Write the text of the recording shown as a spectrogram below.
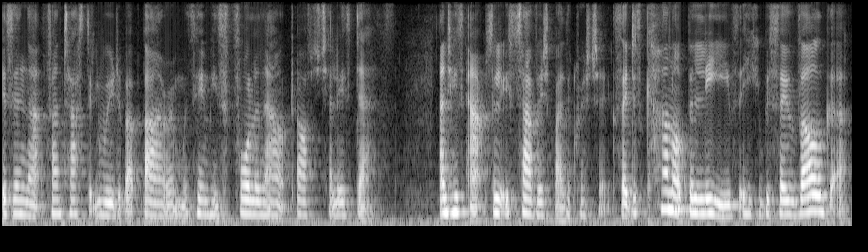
is in that fantastic read about Byron, with whom he's fallen out after Shelley's death. And he's absolutely savaged by the critics. They just cannot believe that he could be so vulgar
